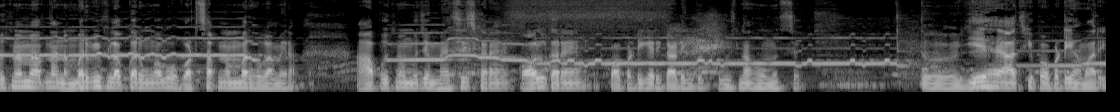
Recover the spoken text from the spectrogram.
उसमें मैं अपना नंबर भी फिलअप करूँगा, वो व्हाट्सअप नंबर होगा मेरा। आप उसमें मुझे मैसेज करें कॉल करें प्रॉपर्टी के रिगार्डिंग कुछ पूछना हो मुझसे। तो ये है आज की प्रॉपर्टी हमारी।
